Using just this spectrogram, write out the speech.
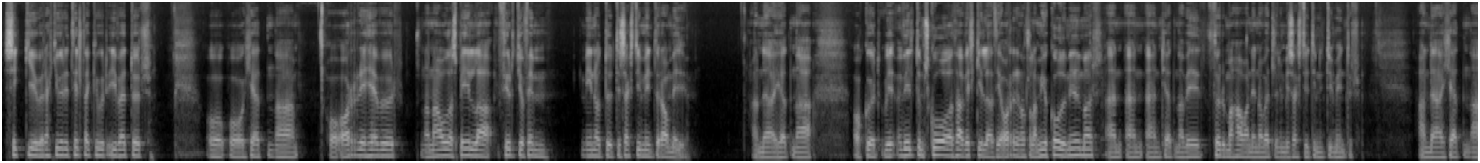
Siggi hefur ekki verið tiltækjur í vetur og, og hérna og Orri hefur svona náð að spila 45 mínútur til 60 mínútur á miðju. Þannig að hérna okkur, við vildum skoða það virkilega því að Orri er náttúrulega mjög góðu miðumar en, en, en hérna við þurfum að hafa hann inn á vellinum í 60-90 mínútur þannig að hérna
